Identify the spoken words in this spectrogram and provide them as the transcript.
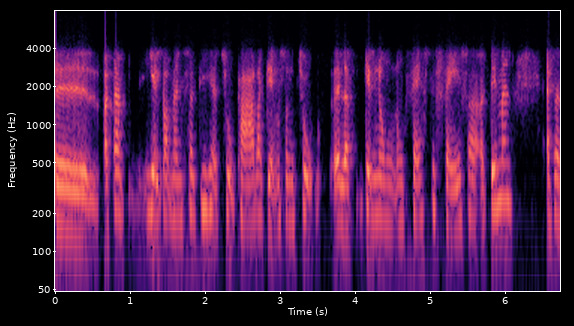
Øh, og der hjælper man så de her to parter gennem sådan to, eller gennem nogle, nogle faste faser. Og det man altså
